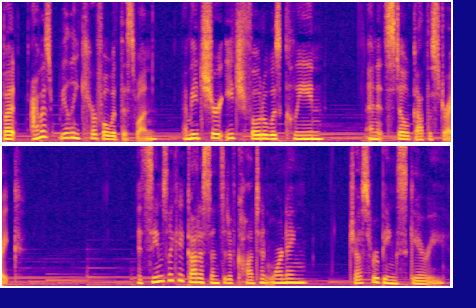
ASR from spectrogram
But I was really careful with this one. I made sure each photo was clean, and it still got the strike. It seems like it got a sensitive content warning just for being scary.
